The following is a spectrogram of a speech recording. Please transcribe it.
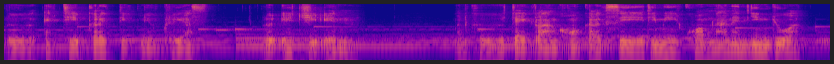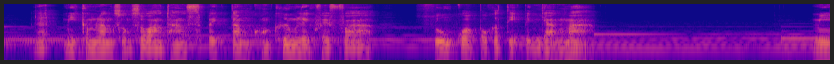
หรือ Active Galactic Nucleus หรือ AGN มันคือใจกลางของกาแล็กซีที่มีความหนาแน่นยิ่งยวด และมีกำลังส่องสว่างทางสเปกตรัมของคลื่นแม่เหล็กไฟฟ้า สูงกว่าปกติเป็นอย่างมาก มี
